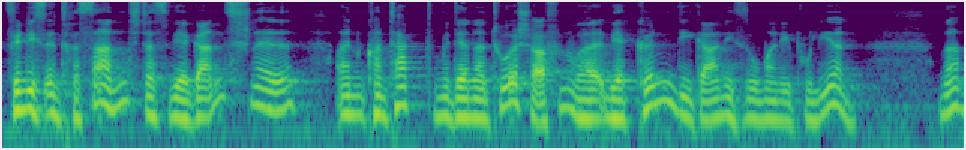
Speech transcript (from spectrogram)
finde ich es interessant, dass wir ganz schnell einen Kontakt mit der Natur schaffen, weil wir können die gar nicht so manipulieren, ne,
